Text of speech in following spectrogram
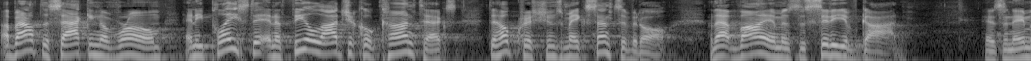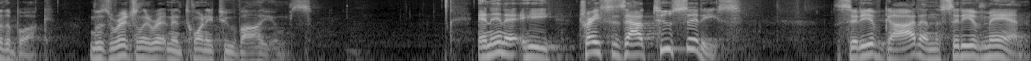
about the sacking of Rome, and he placed it in a theological context to help Christians make sense of it all. That volume is The City of God, is the name of the book. It was originally written in 22 volumes. And in it, he traces out two cities the city of God and the city of man.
